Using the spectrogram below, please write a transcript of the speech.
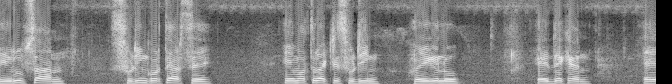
এই রূপসান শুটিং করতে আসছে। এইমাত্র একটি শুটিং হয়ে গেল। এই দেখেন এই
